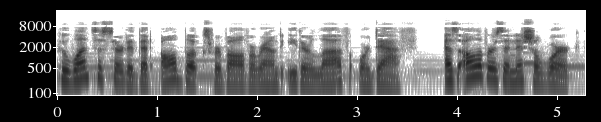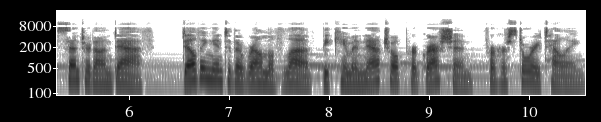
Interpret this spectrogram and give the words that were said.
who once asserted that all books revolve around either love or death. As Oliver's initial work centered on death, delving into the realm of love became a natural progression for her storytelling.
